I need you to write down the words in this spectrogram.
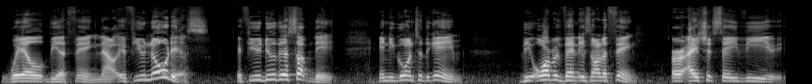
will be a thing. Now, if you notice, if you do this update and you go into the game, the orb event is not a thing. Or I should say the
